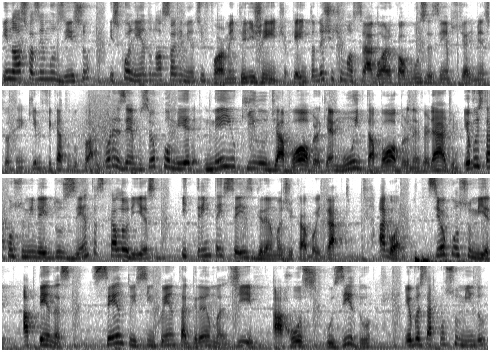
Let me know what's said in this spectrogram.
E nós fazemos isso escolhendo nossos alimentos de forma inteligente, ok? Então deixa eu te mostrar agora com alguns exemplos de alimentos que eu tenho aqui para ficar tudo claro. Por exemplo, se eu comer meio quilo de abóbora, que é muita abóbora, não é verdade? Eu vou estar consumindo aí 200 calorias e 36 gramas de carboidrato. Agora, se eu consumir apenas 150 gramas de arroz cozido, eu vou estar consumindo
